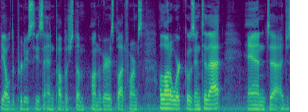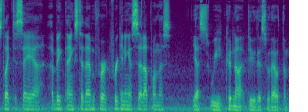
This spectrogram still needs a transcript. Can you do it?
be able to produce these and publish them on the various platforms. A lot of work goes into that, and uh, I'd just like to say a, a big thanks to them for for getting us set up on this. Yes, we could not do this without them.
